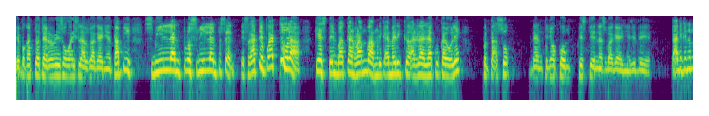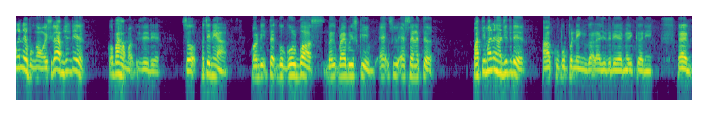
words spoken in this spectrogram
pun kata teroris orang Islam sebagainya tapi 99% eh, 100% lah kes tembakan rambang dekat Amerika adalah dilakukan oleh pentaksub dan penyokong Kristian dan sebagainya cerita dia. Tak ada kena-mena pun orang Islam cerita dia. Kau faham tak cerita dia? So macam ni lah. Convicted go gold boss bribery scheme ex-US senator. Parti mana cerita dia? Aku pun pening jugalah cerita dia Amerika ni. Kan?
